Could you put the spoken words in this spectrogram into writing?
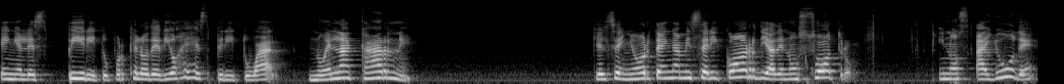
en el espíritu, porque lo de Dios es espiritual, no en la carne. Que el Señor tenga misericordia de nosotros y nos ayude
